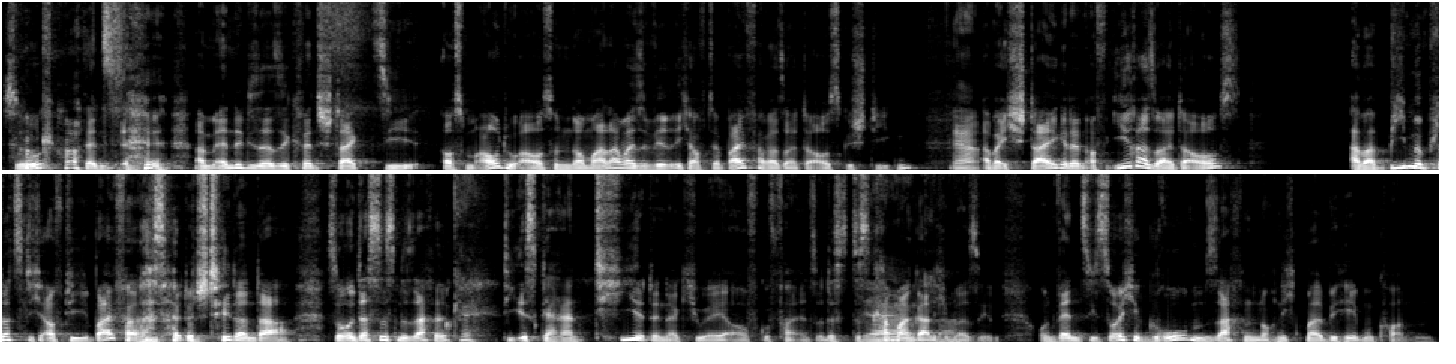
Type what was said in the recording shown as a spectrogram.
So, oh denn äh, am Ende dieser Sequenz steigt sie aus dem Auto aus und normalerweise wäre ich auf der Beifahrerseite ausgestiegen. Ja. Aber ich steige dann auf ihrer Seite aus, aber beame plötzlich auf die Beifahrerseite und stehe dann da. So, und das ist eine Sache, okay. die ist garantiert in der QA aufgefallen. So, das das ja, kann man gar nicht übersehen. Und wenn sie solche groben Sachen noch nicht mal beheben konnten,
